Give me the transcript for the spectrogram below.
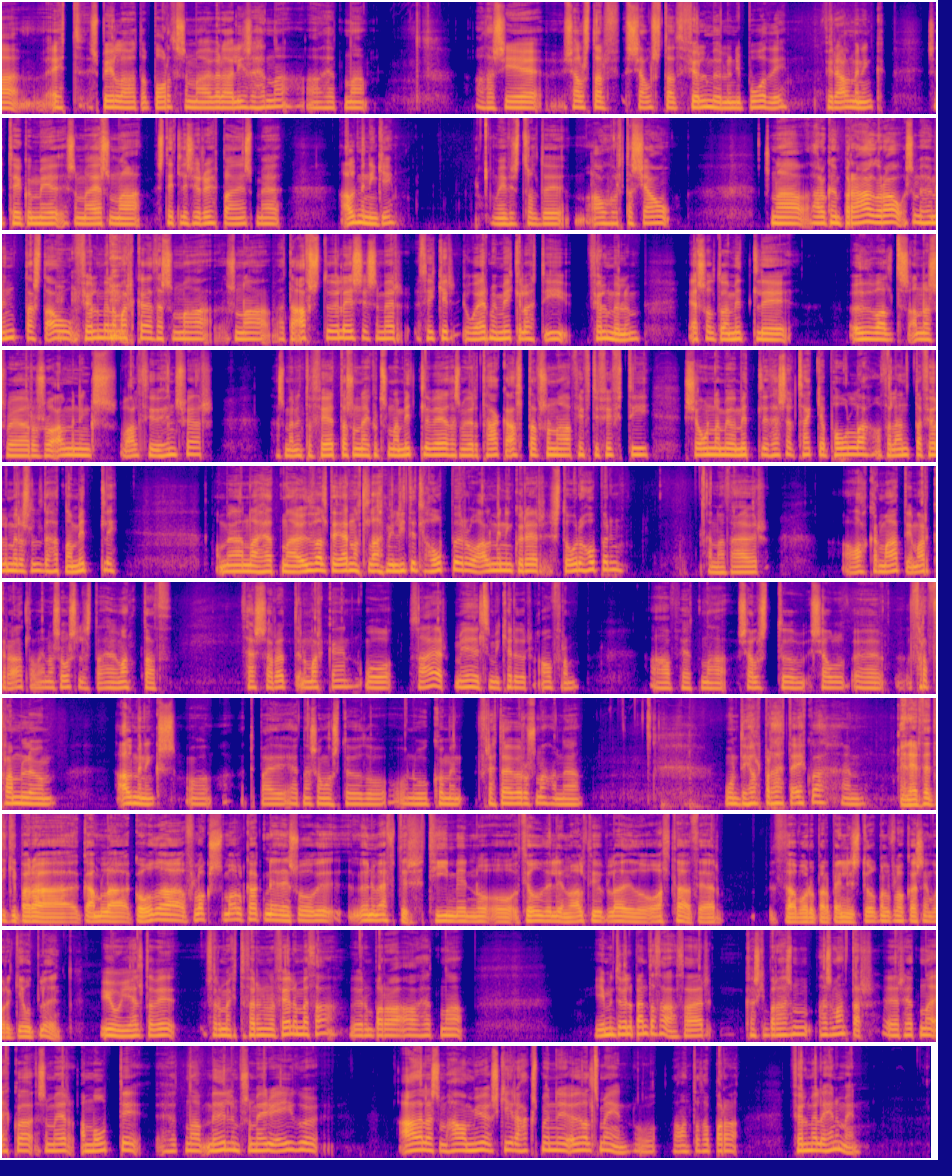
eitt spil á þetta borð sem að verið að lýsa hérna að, hérna, að það sé sjálfstæð, sjálfstæð fjölmiðlun í bóði fyrir almenning sem við, sem er svona stillið sér upp aðeins með almenningi og mér finnst svolítið áhört að sjá svona, það er okkur bragur á sem hefur myndast á fjölmjölamarkaði þar sem að svona, þetta afstöðuleysi sem er þykir og er mjög mikilvægt í fjölmjölum er svolítið að milli auðvalds annarsvegar og svo almennings og alþýðu hinsvegar það sem er reynd að feta svona eitthvað svona milliveg það sem er verið að taka alltaf svona 50-50 sjónamið og milli þessar tekja póla og það lenda fjölmjöla svolítið hérna á milli. Og meðan að hérna auðvaldi er náttúrulega mjög lítill hópur og almenningur er stóru hópurinn þannig að það er á okkar mati margra allavega eina sósilista hefur vantað þessa röddinu markaðin og það er miðil sem er kerður áfram af hérna, sjálfstöð sjálf, uh, framlögum almennings og þetta er bæði hérna sjónastöð og, og nú komin frettæfur og svona þannig að vonandi hjálpar þetta eitthvað en En er þetta ekki bara gamla góða flokksmálgagnið eins og við munum eftir? Tíminn og, og þjóðvilin og alltíðublaðið og allt það þegar það voru bara beinlega stjórnmáluflokka sem voru að gefa út blöðin. Jú, ég held að við förum ekkert að fara inn að fela með það. Við erum bara að, hérna, ég myndi vilja benda það. Það er kannski bara það sem, það sem vandar. Er hérna eitthvað sem er að móti hérna, miðlum sem er í eigu aðalega sem hafa mjög skýra hagsmunni auðvaldsmegin og það vandar það bara fjölmeila hinnum megin.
